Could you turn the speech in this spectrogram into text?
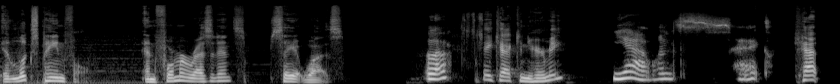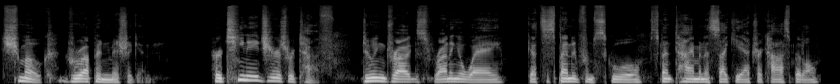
It looks painful, and former residents say it was. Hello? Hey, Kat, can you hear me? Yeah, one sec. Kat Schmoke grew up in Michigan. Her teenage years were tough, doing drugs, running away, got suspended from school, spent time in a psychiatric hospital.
